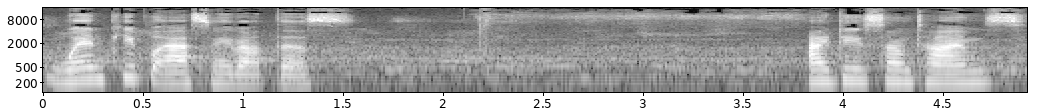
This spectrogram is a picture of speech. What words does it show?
When people ask me about this, I do sometimes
